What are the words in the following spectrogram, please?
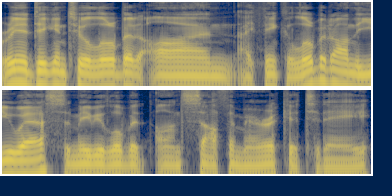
we're gonna dig into a little bit on I think a little bit on the U.S. and maybe a little bit on South America today.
